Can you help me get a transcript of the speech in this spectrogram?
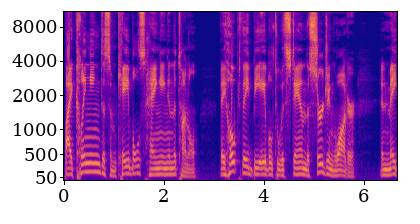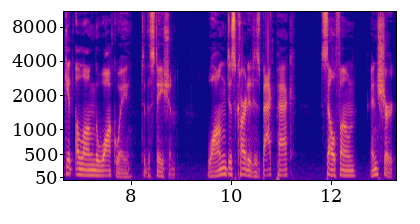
By clinging to some cables hanging in the tunnel, they hoped they'd be able to withstand the surging water and make it along the walkway to the station. Wang discarded his backpack, cell phone, and shirt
